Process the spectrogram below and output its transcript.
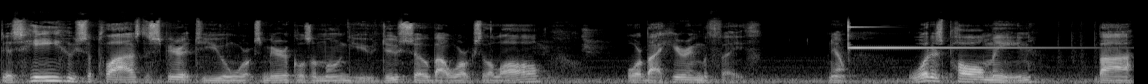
Does he who supplies the Spirit to you and works miracles among you do so by works of the law or by hearing with faith? Now, what does Paul mean by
